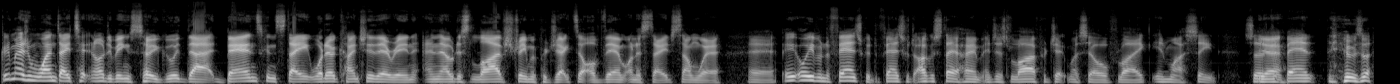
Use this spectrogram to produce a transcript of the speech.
Could you imagine one day technology being so good that bands can stay whatever country they're in and they'll just live stream a projector of them on a stage somewhere? Yeah, or even the fans could. The fans could. I could stay at home and just live project myself like in my seat. So Yeah. the band, it was like,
